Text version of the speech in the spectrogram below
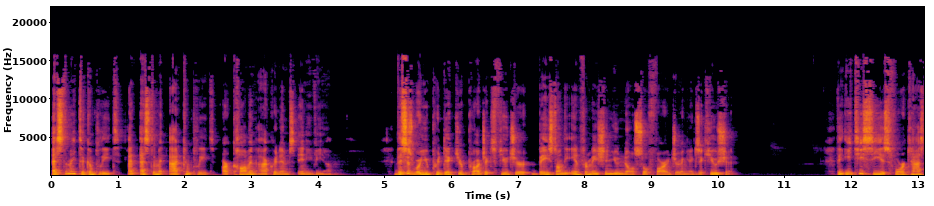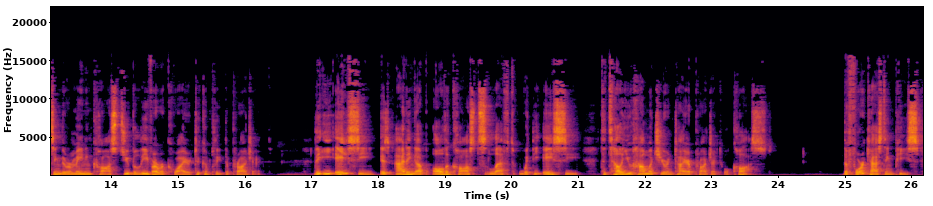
Estimate to complete and estimate at complete are common acronyms in EVM. This is where you predict your project's future based on the information you know so far during execution. The ETC is forecasting the remaining costs you believe are required to complete the project. The EAC is adding up all the costs left with the AC to tell you how much your entire project will cost. The forecasting piece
